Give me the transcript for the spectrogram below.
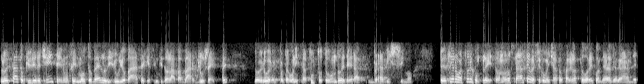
lo è stato più di recente in un film molto bello di Giulio Base che si intitolava Bar Giuseppe, dove lui era il protagonista tutto tondo ed era bravissimo perché era un attore completo, nonostante avesse cominciato a fare l'attore quando era già grande.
